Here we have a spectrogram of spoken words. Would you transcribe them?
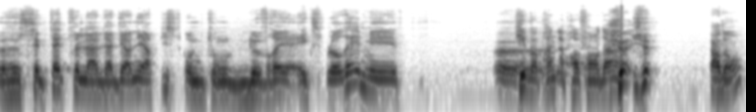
Euh, c'est peut-être la, dernière piste qu'on devrait explorer, mais. Euh, qui va prendre la profondeur? je, Pardon?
